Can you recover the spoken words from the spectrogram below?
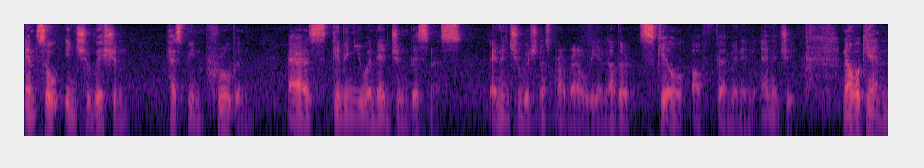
And so intuition has been proven as giving you an edge in business. And intuition is primarily another skill of feminine energy. Now, again,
